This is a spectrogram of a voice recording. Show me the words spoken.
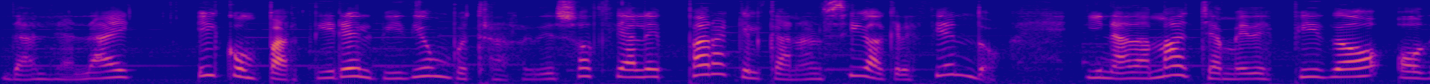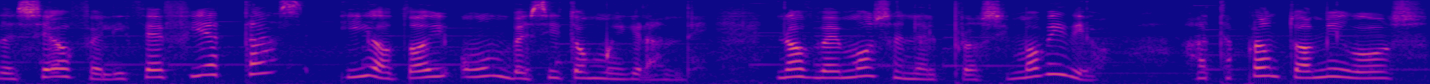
darle a like y compartir el vídeo en vuestras redes sociales para que el canal siga creciendo. Y nada más, ya me despido, os deseo felices fiestas y os doy un besito muy grande. Nos vemos en el próximo vídeo. Hasta pronto amigos.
